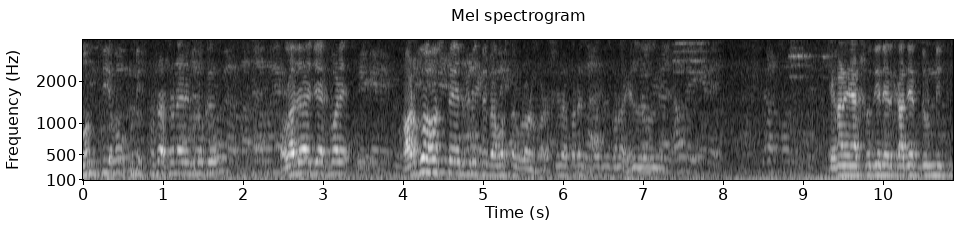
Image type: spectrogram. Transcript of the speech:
মন্ত্রী এবং পুলিশ প্রশাসনের, এগুলোকে বলা যায় যে একবারে খর্গ হস্তে এর বিরুদ্ধে ব্যবস্থা গ্রহণ করা। সে ব্যাপারে কোনো হেলদোল নেই। এখানে একশো দিনের কাজের দুর্নীতি।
